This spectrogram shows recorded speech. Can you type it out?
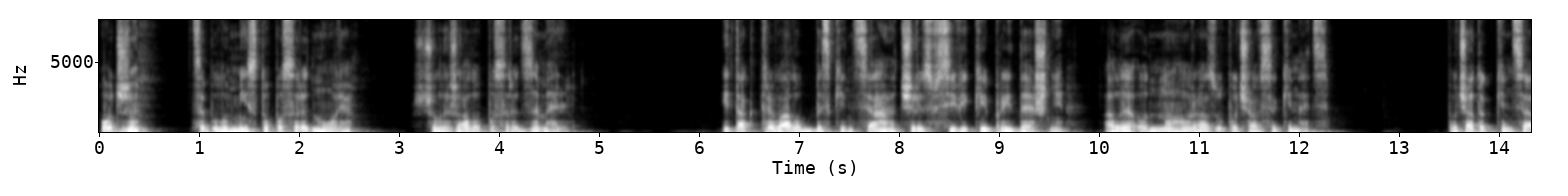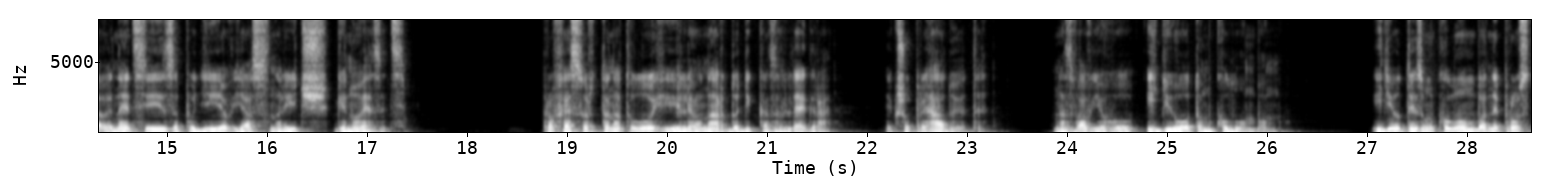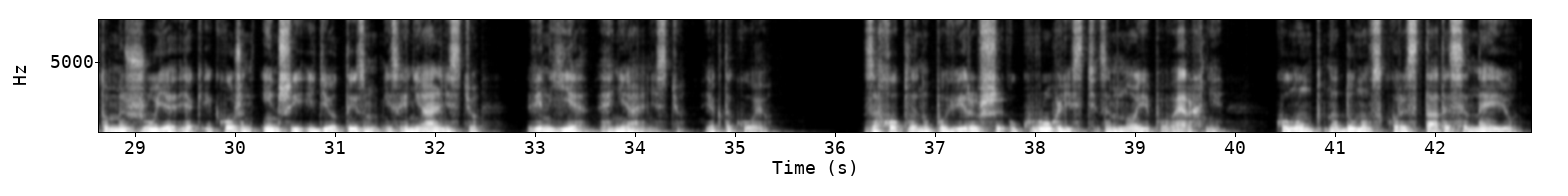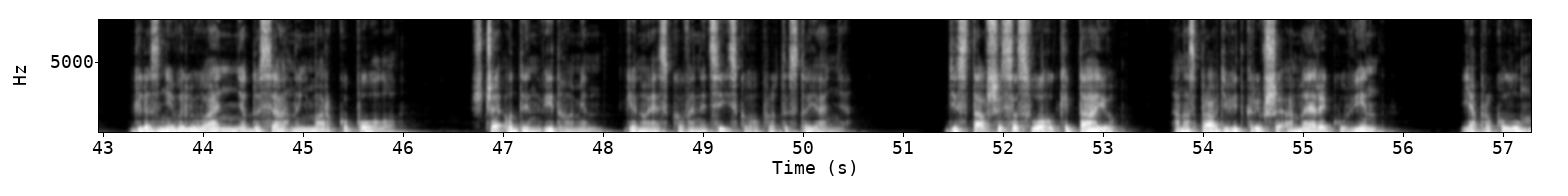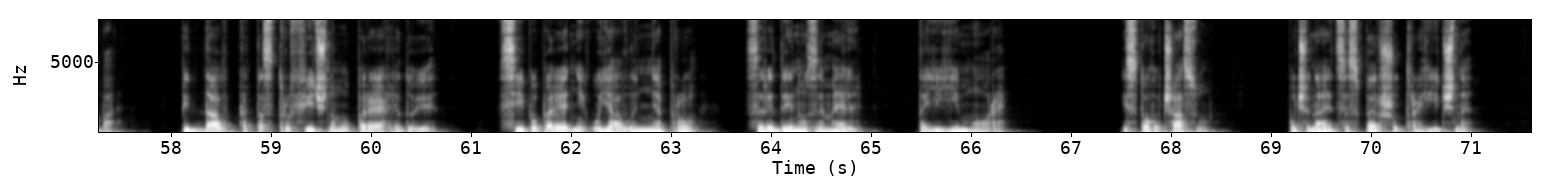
Отже, це було місто посеред моря, що лежало посеред земель. І так тривало б без кінця через всі віки прийдешні, але одного разу почався кінець. Початок кінця Венеції заподіяв ясна річ генуезець. Професор танатології Леонардо Ді Казалегра, якщо пригадуєте, назвав його ідіотом Колумбом. Ідіотизм Колумба не просто межує, як і кожен інший ідіотизм із геніальністю, він є геніальністю як такою. Захоплено повіривши у круглість земної поверхні, Колумб надумав скористатися нею для знівелювання досягнень Марко Поло, ще один відгомін генуезько-венеційського протистояння. Діставшися свого Китаю, а насправді відкривши Америку, він, я про Колумба, піддав катастрофічному переглядові всі попередні уявлення про середину земель та її море. І з того часу починається спершу трагічне,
